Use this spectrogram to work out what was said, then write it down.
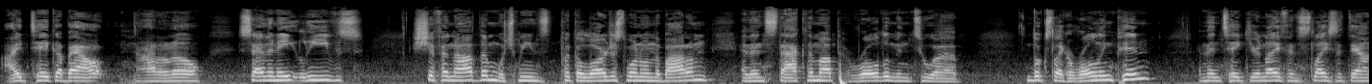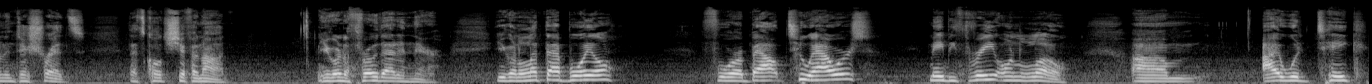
I'd take about, I don't know, seven, eight leaves, chiffonade them, which means put the largest one on the bottom, and then stack them up, roll them into a, looks like a rolling pin, and then take your knife and slice it down into shreds. That's called chiffonade. You're going to throw that in there. You're going to let that boil for about two hours, maybe three on low. Um, I would take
